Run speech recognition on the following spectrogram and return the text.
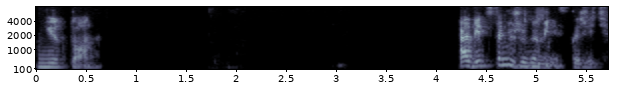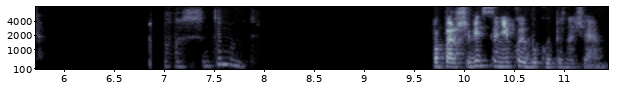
ньютон. А відстань уже ви мені скажіть. Сантиметр. По-перше, відстань якою буквою позначаємо?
